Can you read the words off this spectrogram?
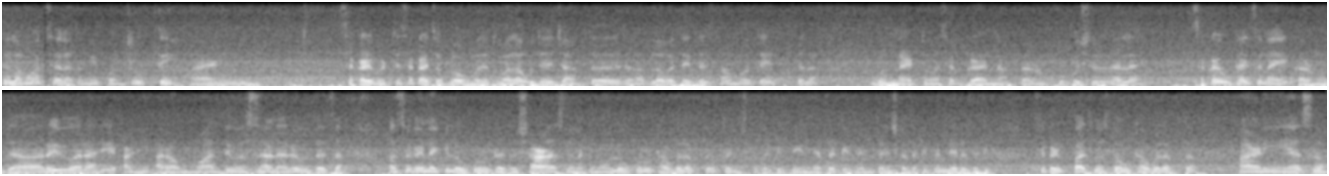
चला मग चला तर मी पण झोपते. आणि सकाळी भेटते सकाळच्या ब्लॉगमध्ये तुम्हाला उद्याच्या. तर हा ब्लॉग आता इथेच थांबवते. चला. गुड नाईट तुम्हाला सगळ्यांना. कारण खूप उशीर झाला आहे सकाळी उठायचं नाही कारण उद्या रविवार आहे आणि आरामात दिवस जाणार आहे उद्याचा. असं काही नाही की लवकर उठायचं. शाळा असली ना की मग लवकर उठावं लागतं. तनिष्काचा टिफिन ह्याचा टिफिन तनिष्काचा टिफिन देण्यासाठी सकाळी पाच वाजता उठावं लागतं. आणि असं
